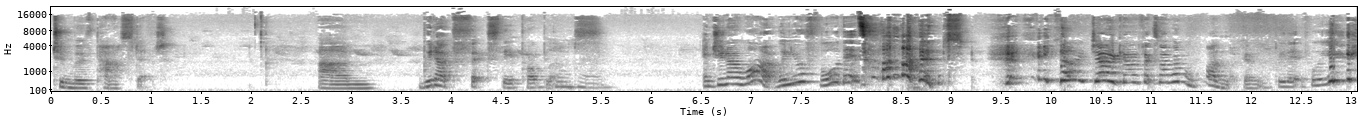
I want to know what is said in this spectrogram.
to move past it. Um, we don't fix their problems. And you know what? When you're four, that's hard. you know, Jo, come and fix my problem. I'm not going to do that for you.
